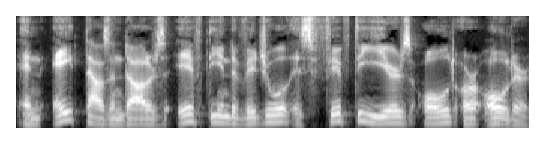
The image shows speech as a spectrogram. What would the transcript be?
and $8,000 if the individual is 50 years old or older.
